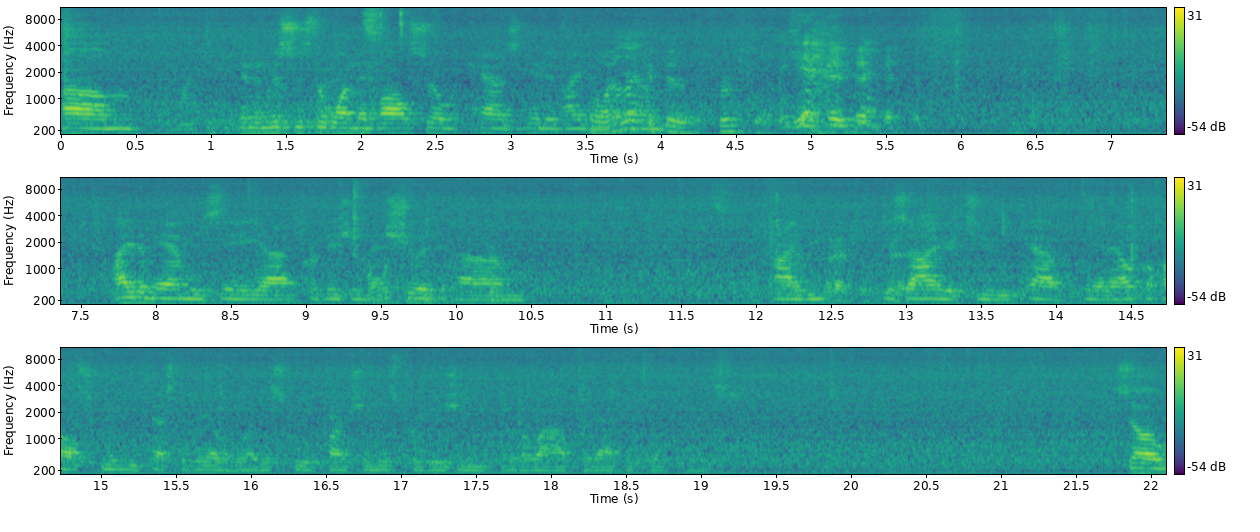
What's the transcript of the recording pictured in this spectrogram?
Um, and then this is the one that also has in it item Oh, I like M. it better the first one. Yeah. Item M is a uh, provision that should, um, I re- desire to have an alcohol screening test available at a school function. This provision would allow for that to take place. So,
